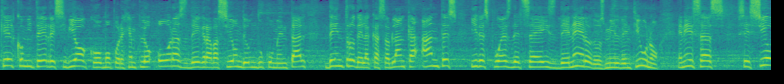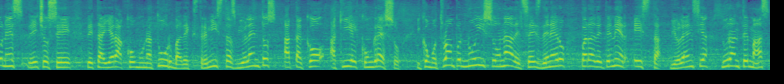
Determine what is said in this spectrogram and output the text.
que el comité recibió, como por ejemplo horas de grabación de un documental dentro de la Casa Blanca antes y después del 6 de enero de 2021. En esas sesiones, de hecho, se detallará cómo una turba de extremistas violentos atacó aquí el Congreso y cómo Trump no hizo nada el 6 de enero para detener esta violencia durante más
